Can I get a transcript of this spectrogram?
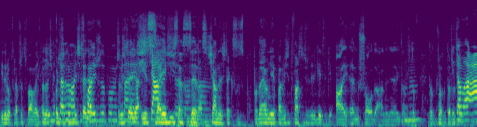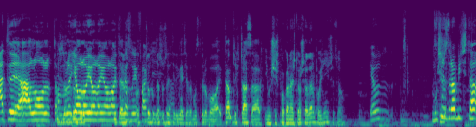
Jedyną, która przetrwała pewnym I momencie w wchodzisz do pewnym momencie pomieszczenia, wchodzisz do pomieszczenia jest zajebista scena, tam- ściany się tak spadają, nie, pojawia się twarz inteligencji, taki I am Shodan, nie? I tam to, to od początku to Mhm. I tam, a ty, a lol, tam że- jolo, jolo, jolo i pokazuje od faki. początku ta i sztuczna tam. inteligencja to sterowała i w tamtych czasach I musisz pokonać tą Shodan później, czy co? Ja... Musisz zrobić to,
